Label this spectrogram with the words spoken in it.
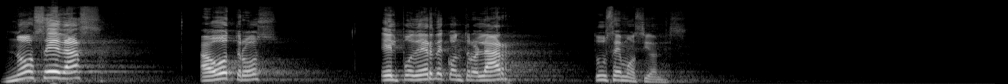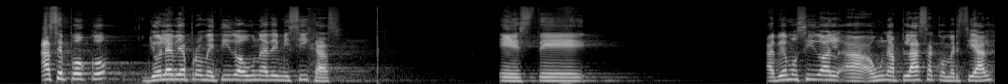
No cedas a otros el poder de controlar tus emociones. Hace poco yo le había prometido a una de mis hijas, este, habíamos ido a, una plaza comercial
